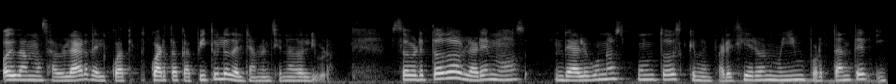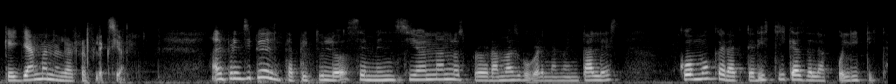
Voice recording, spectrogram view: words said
Hoy vamos a hablar del cuarto capítulo del ya mencionado libro. Sobre todo hablaremos de algunos puntos que me parecieron muy importantes y que llaman a la reflexión. Al principio del capítulo se mencionan los programas gubernamentales como características de la política,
